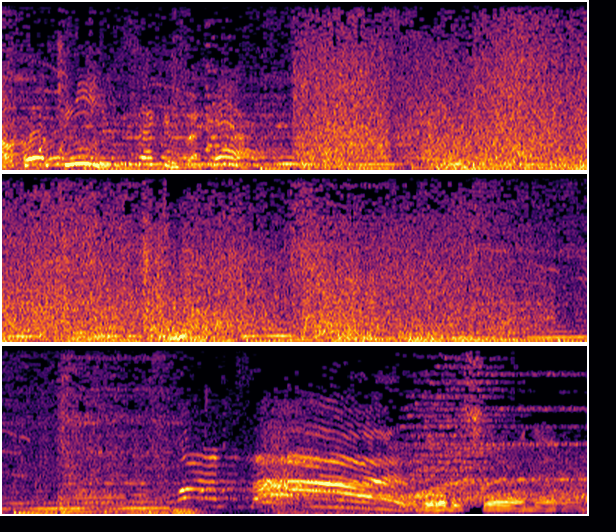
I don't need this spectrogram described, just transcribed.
about 14 seconds ahead. Bonsai! A little bit slow on that one.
